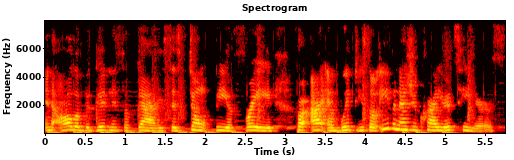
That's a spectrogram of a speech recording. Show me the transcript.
and all of the goodness of God. He says, Don't be afraid, for I am with you. So even as you cry your tears,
